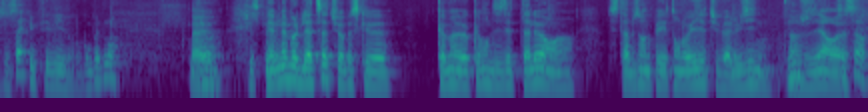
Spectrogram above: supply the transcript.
c'est ça qui me fait vivre complètement. Bah, ouais. Mais même au-delà de ça, tu vois, parce que comme, comme on disait tout à l'heure, si tu as besoin de payer ton loyer, tu vas à l'usine. Enfin, Mm. je veux dire, euh, C'est ça.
